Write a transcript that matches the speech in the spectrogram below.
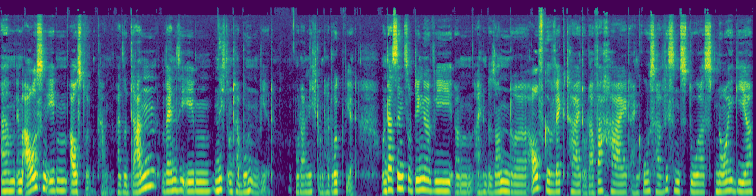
ähm, im Außen eben ausdrücken kann. Also dann, wenn sie eben nicht unterbunden wird oder nicht unterdrückt wird. Und das sind so Dinge wie ähm, eine besondere Aufgewecktheit oder Wachheit, ein großer Wissensdurst, Neugier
